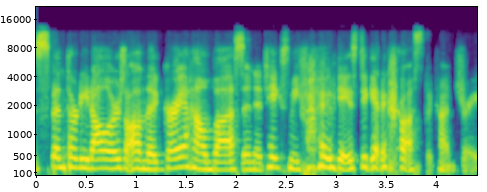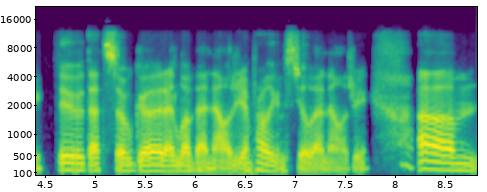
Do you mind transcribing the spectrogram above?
spend $30 on the Greyhound bus and it takes me five days to get across the country. Dude, that's so good. I love that analogy. I'm probably going to steal that analogy. Um,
